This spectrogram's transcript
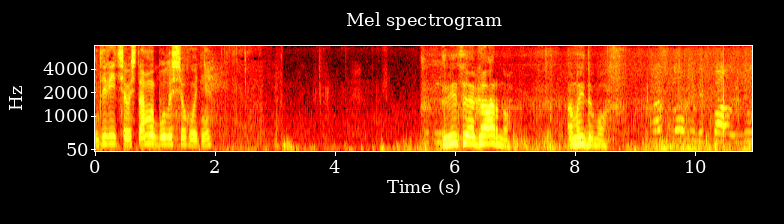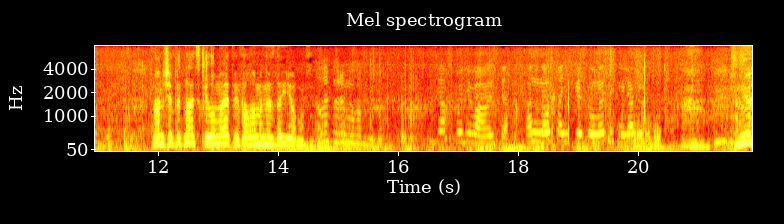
Дивіться, ось там ми були сьогодні. Дивіться, як гарно. А ми йдемо. Нас ноги відпали, люди. Нам ще 15 кілометрів, але ми не здаємось. Але перемога буде. Я сподіваюся. А не на останніх 5 кілометрів ми ляжемо. Ні.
